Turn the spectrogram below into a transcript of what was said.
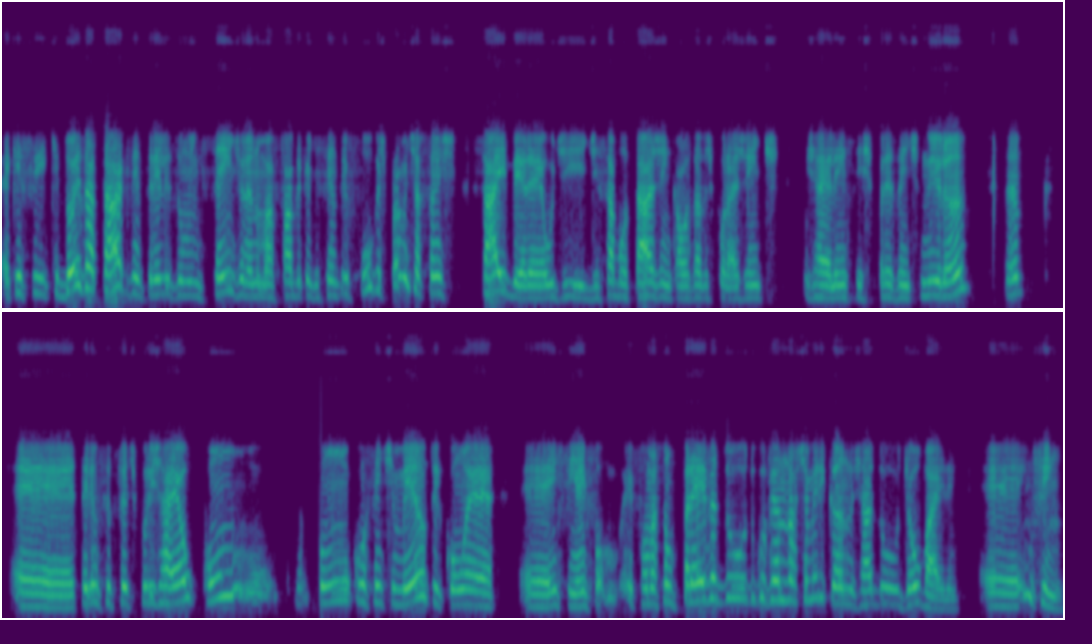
é que, esse, que dois ataques, entre eles um incêndio né, numa fábrica de centrifugas, provavelmente ações cyber é, ou de, de sabotagem causadas por agentes israelenses presentes no Irã, né, é, teriam sido feitos por Israel com, com consentimento e com, é, é, enfim, a, a, informação prévia do, do governo norte-americano, já do Joe Biden. É, enfim,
